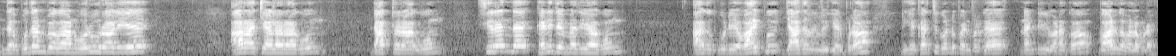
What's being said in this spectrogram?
இந்த புதன் பகவான் ஒருவராலேயே ஆராய்ச்சியாளராகவும் டாக்டராகவும் சிறந்த கணித மேதையாகவும் ஆகக்கூடிய வாய்ப்பு ஜாதகர்களுக்கு ஏற்படும். நீங்கள் கருத்து கொண்டு பயன்பெறுங்க. நன்றி வணக்கம். வாழ்க வளமுடன்.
